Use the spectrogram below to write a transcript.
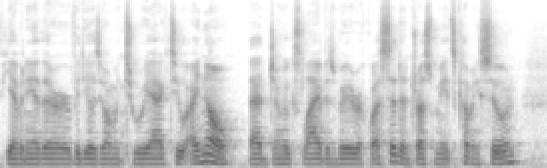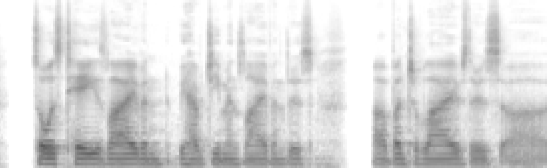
if you have any other videos you want me to react to, I know that Jungkook's live is very requested, and trust me, it's coming soon. So is Tae's live, and we have Jimin's live, and there's a bunch of lives. There's uh,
